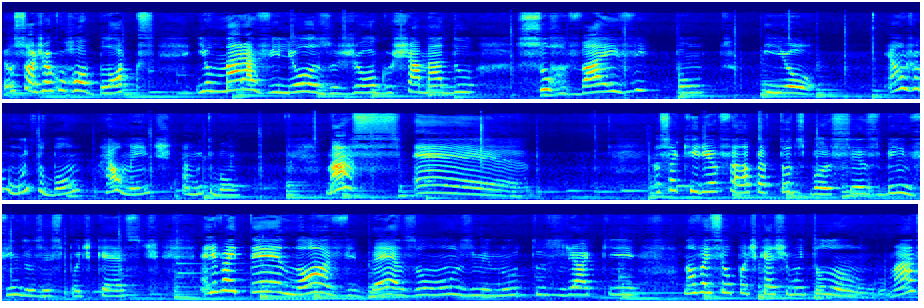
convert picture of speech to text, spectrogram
Eu só jogo Roblox e um maravilhoso jogo chamado Survive.io. É um jogo muito bom, realmente é muito bom. Mas, é. Eu só queria falar para todos vocês, bem-vindos a esse podcast. Ele vai ter 9, 10 ou 11 minutos, já que não vai ser um podcast muito longo. Mas,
